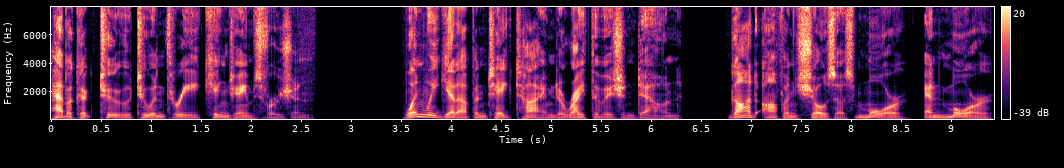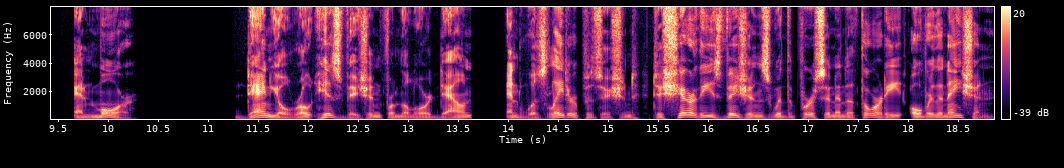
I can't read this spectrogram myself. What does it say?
Habakkuk 2 2 and 3, King James Version. When we get up and take time to write the vision down, God often shows us more and more and more. Daniel wrote his vision from the Lord down and was later positioned to share these visions with the person in authority over the nation.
